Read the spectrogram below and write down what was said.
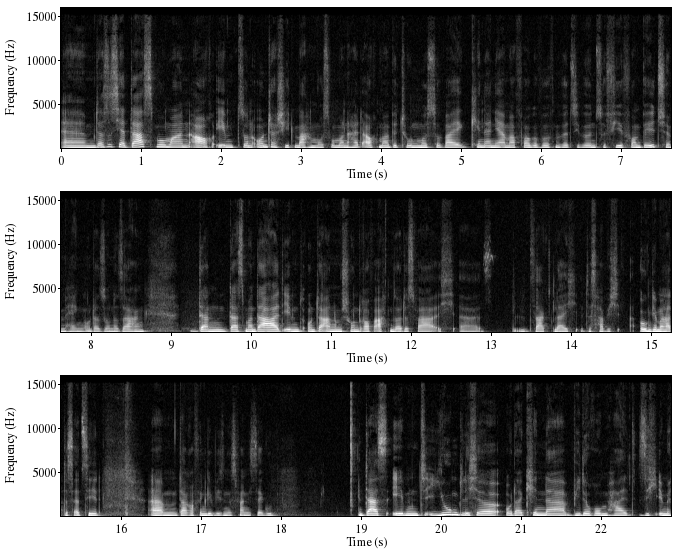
Ähm, das ist ja das, wo man auch eben so einen Unterschied machen muss, wo man halt auch mal betonen muss, so weil Kindern ja immer vorgeworfen wird, sie würden zu viel vom Bildschirm hängen oder so eine Sachen. Dann, dass man da halt eben unter anderem schon drauf achten soll, das war, ich äh, sag gleich, das habe ich, irgendjemand hat das erzählt, ähm, darauf hingewiesen, das fand ich sehr gut, dass eben Jugendliche oder Kinder wiederum halt sich im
